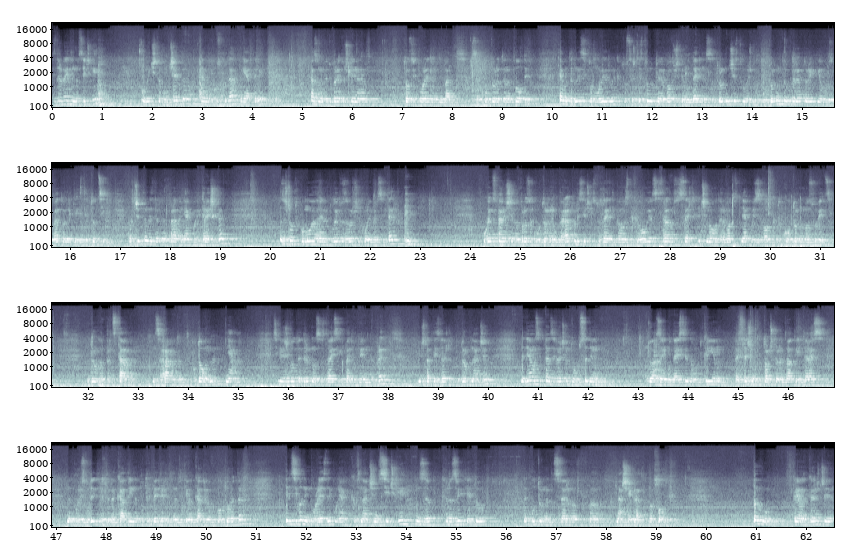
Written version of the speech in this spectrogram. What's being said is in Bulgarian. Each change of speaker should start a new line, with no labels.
Здравейте на всички, момичета, момчета, дами и господа, приятели. Казвам ви добре дошли на този пореден дебат за културата на Пловдив. Темата днес се формулираме като съществуването и работещите модели на сътрудничество между културните оператори и образователните институции. Прочитаме, за да направя някоя грешка, защото по мое време, когато завърших университет, когато станеше въпрос за културни оператори, всички студенти българска филология с радост се сещаха, че могат да работят в някой завод като културно-масовици. Друга представа за работата подобна няма. Сега живота е дръпнал с 25 години напред, нещата изглеждат по друг начин. Надявам се тази вечер да обсъдим това взаимодействие, да открием пресечната точка на двата интерес на производителите на кадри, на потребителите на такива кадри в културата и да си бъдем полезни по някакъв начин всички за развитието на културната сфера в нашия град, в Пловдив. Първо, трябва да кажа, че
